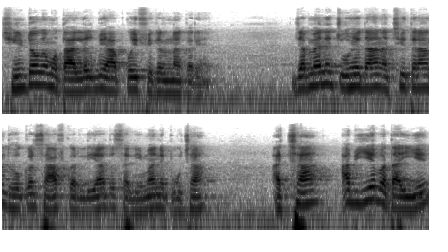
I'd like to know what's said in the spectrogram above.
چھینٹوں کے متعلق بھی آپ کوئی فکر نہ کریں۔ جب میں نے چوہے دان اچھی طرح دھو کر صاف کر لیا تو سلیمہ نے پوچھا اچھا اب یہ بتائیے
